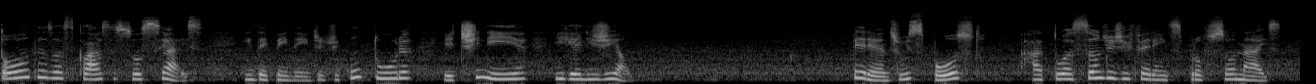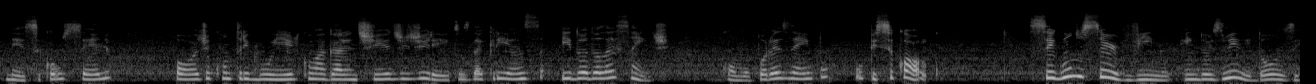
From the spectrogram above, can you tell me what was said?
todas as classes sociais, independente de cultura, etnia e religião. Perante o exposto, a atuação de diferentes profissionais nesse conselho pode contribuir com a garantia de direitos da criança e do adolescente, como, por exemplo, o psicólogo. Segundo Servino, em 2012,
